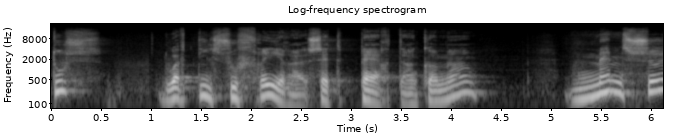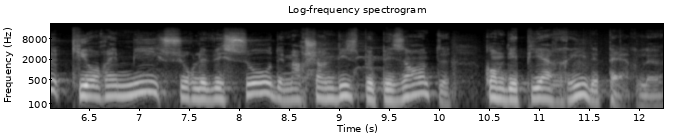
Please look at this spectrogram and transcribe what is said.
Tous doivent-ils souffrir cette perte en commun même ceux qui auraient mis sur le vaisseau des marchandises peu pesantes comme des pierreries de perles.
